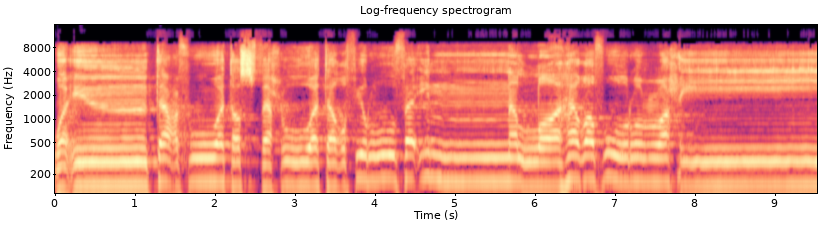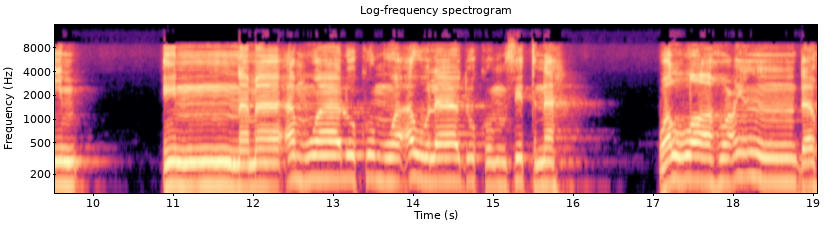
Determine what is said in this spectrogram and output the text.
وان تعفوا وتصفحوا وتغفروا فان الله غفور رحيم. انما اموالكم واولادكم فتنه والله عنده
